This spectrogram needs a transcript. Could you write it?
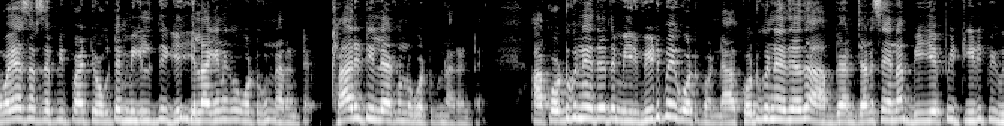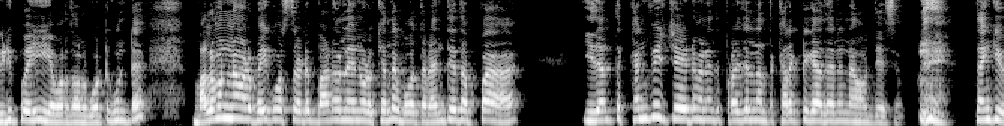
వైఎస్ఆర్సీపీ పార్టీ ఒకటే మిగిలింది ఇలాగనే కొట్టుకున్నారంటే. క్లారిటీ లేకుండా కొట్టుకున్నారంటే. ఆ కొట్టుకునేదేదో మీరు విడిపోయి కొట్టుకోండి. ఆ కొట్టుకునేదేదో ఆ జనసేన బీజేపీ టీడీపీ విడిపోయి ఎవరిదాలు కొట్టుకుంటే బలమున్నవాడు పైకి వస్తాడు బలం లేనివాడు కిందకు పోతాడు. అంతే తప్ప ఇదంతా కన్ఫ్యూజ్ చేయడం అనేది ప్రజలను అంత కరెక్ట్ కాదని నా ఉద్దేశం. థ్యాంక్ యూ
